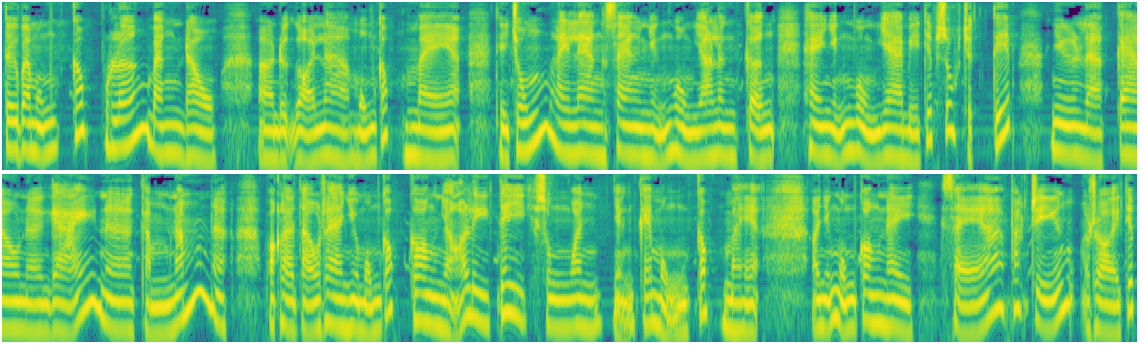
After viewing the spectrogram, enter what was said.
Từ vài mụn cốc lớn ban đầu à, được gọi là mụn cốc mẹ thì chúng lây lan sang những vùng da lân cận hay những vùng da bị tiếp xúc trực tiếp như là cào nè, gãi nè, cầm nắm nè hoặc là tạo ra nhiều mụn cốc con nhỏ li ti xung quanh những cái mụn cốc mẹ. Ở những mụn con này sẽ phát triển rồi tiếp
